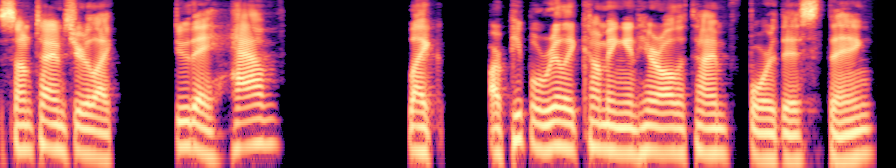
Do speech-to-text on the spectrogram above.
sometimes you're like, do they have, like, are people really coming in here all the time for this thing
